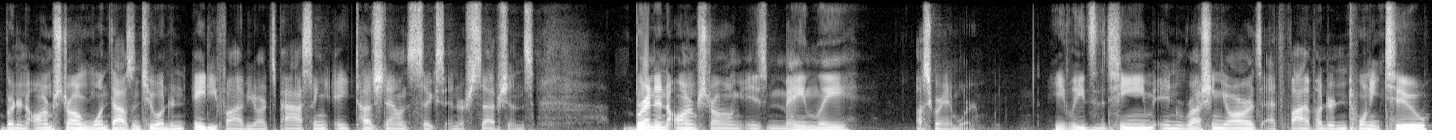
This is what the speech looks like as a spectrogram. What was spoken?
Brennan Armstrong, 1,285 yards passing, eight touchdowns, six interceptions. Brennan Armstrong is mainly a scrambler. He leads the team in rushing yards at 522.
